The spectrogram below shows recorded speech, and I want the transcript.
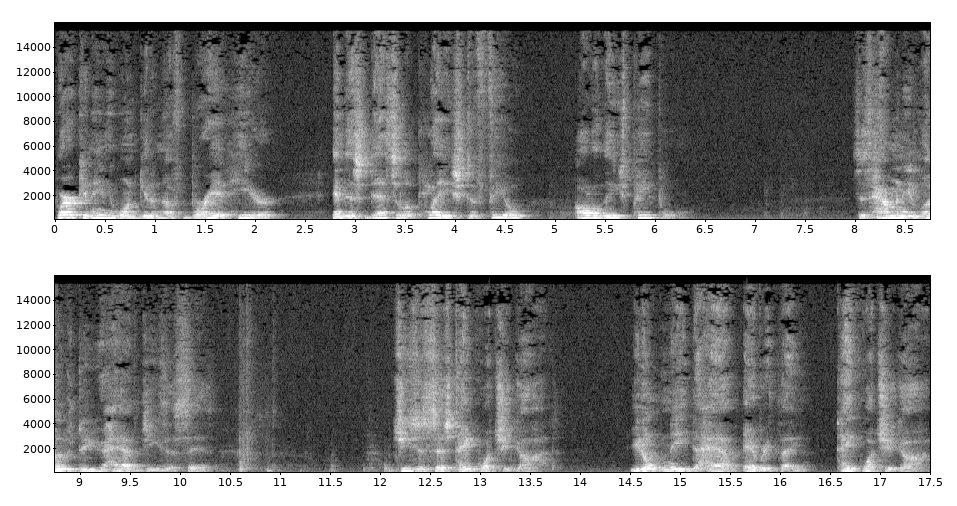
Where can anyone get enough bread here in this desolate place to fill all of these people? It says, How many loaves do you have? Jesus says. Jesus says, take what you got. You don't need to have everything. Take what you got.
